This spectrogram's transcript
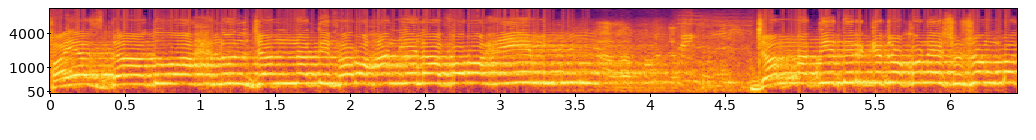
ফায়াজদাদু আহলুল জান্নাতি ফারহান ইলা ফারহিম। জান্নাতীদেরকে যখন সুসংবাদ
